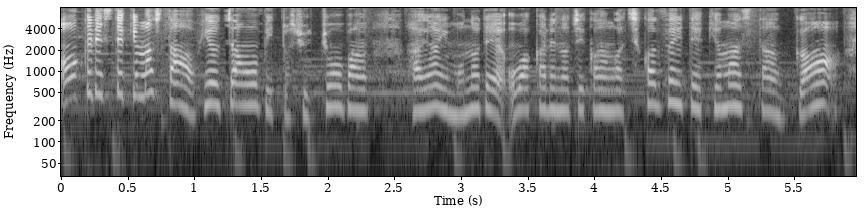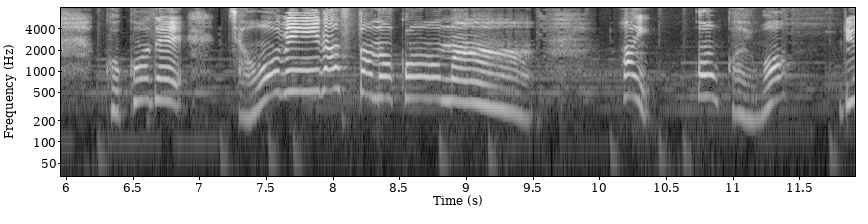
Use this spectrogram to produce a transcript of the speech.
お送りしてきましたフューチャーオービット出張版早いものでお別れの時間が近づいてきましたがここでチャオビーラストのコーナーはい今回は竜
